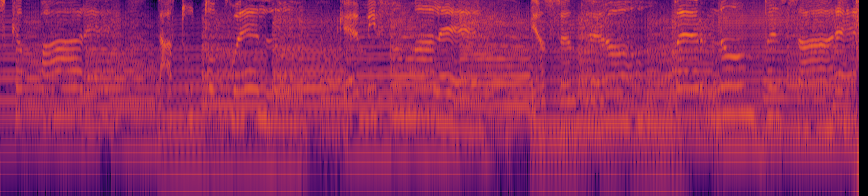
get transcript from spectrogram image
Scappare da tutto quello che mi fa male. Mi assenterò per non pensare.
